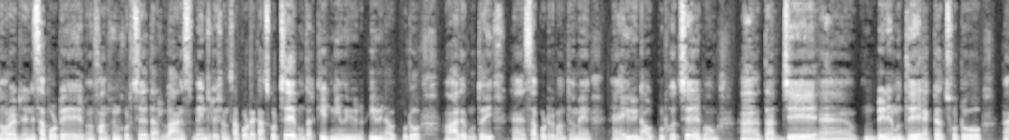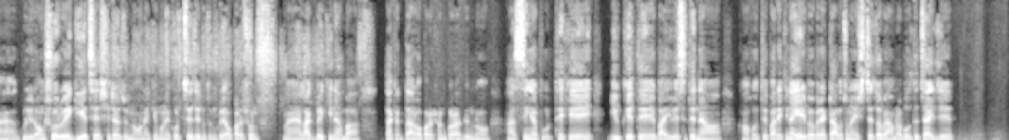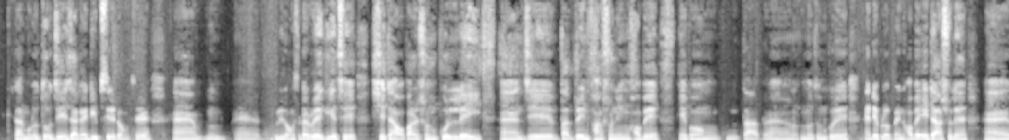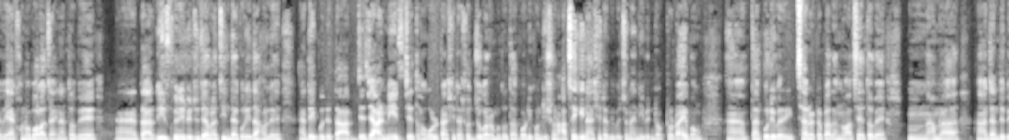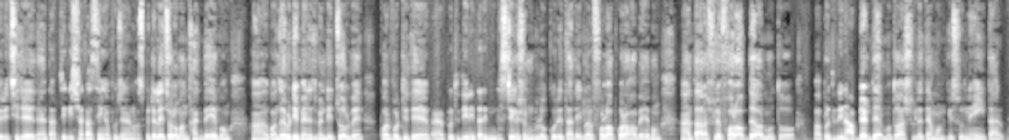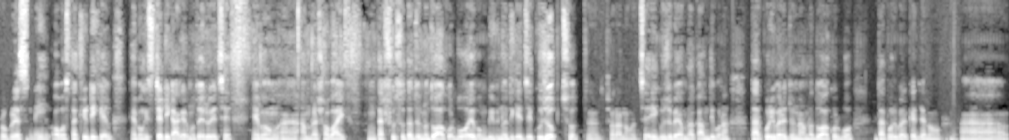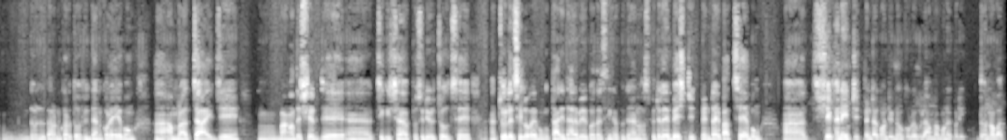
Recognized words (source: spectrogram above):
নরাড্রেনাল সাপোর্টে ফাংশন করছে, তার লাংস ভেন্টিলেশন সাপোর্টে কাজ করছে এবং তার কিডনি ইউরিন আউটপুটও আগের মতোই সাপোর্টের মাধ্যমে ইউরিন আউটপুট হচ্ছে এবং তার যে ব্রেনের মধ্যে একটা ছোট গুলির অংশ রয়ে গিয়েছে। সেটার জন্য অনেকে মনে করছে যে নতুন করে অপারেশন লাগবে কিনা বা তাকে, তার অপারেশন করার জন্য সিঙ্গাপুর থেকে ইউকেতে বা ইউএসএ তে নেওয়া হতে পারে কিনা এই ব্যাপারে একটা আলোচনা এসছে। তবে আমরা বলতে চাই যে তার মূলত যে জায়গায় ডিপ সিলেট অংশে আহ, গুলির অংশটা রয়ে গিয়েছে সেটা অপারেশন করলেই যে তার ব্রেন ফাংশনিং হবে এবং তার নতুন করে ডেভেলপমেন্ট হবে এটা আসলে এখনও বলা যায় না। তবে তার রিস্ক বেনিফিট যদি আমরা চিন্তা করি, তাহলে দেখব যে তার যে জার্নির যে ধগলটা, সেটা সহ্য করার মতো তার বডি কন্ডিশন আছে কিনা, সেটা বিবেচনায় নেবেন ডক্টররা এবং তার পরিবারের ইচ্ছারও একটা প্রাধান্য আছে। তবে আমরা জানতে পেরেছি যে তার চিকিৎসাটা সিঙ্গাপুর জেনারেল হসপিটালে চলমান থাকবে এবং কনজারভেটিভ ম্যানেজমেন্টে চলবে। পরবর্তীতে প্রতিদিনই তার ইনভেস্টিগেশনগুলো করে তার রেগুলার ফলো আপ করা হবে এবং তার আসলে ফলো আপ দেওয়ার মতো বা প্রতিদিন আপডেট দেওয়ার মতো আসলে তেমন কিছু নেই। তার প্রোগ্রেস নেই। অবস্থা ক্রিটিক্যাল এবং স্ট্যাটিক আগের মতোই রয়েছে এবং আমরা সবাই তার সুস্থতার জন্য দোয়া করব এবং বিভিন্ন দিকে যে গুজব ছড়ানো হচ্ছে, এই গুজবে আমরা কান দিব না। তার পরিবারের জন্য আমরা দোয়া করব। তার পরিবারকে যেন ধৈর্য ধারণ করার তৌফিক দান করে এবং আমরা চাই যে বাংলাদেশের যে চিকিৎসা প্রসিডিউর চলছে, চলেছিল এবং তারই ধারাবাহিকতায় সিঙ্গাপুর জেনারেল হসপিটালে বেস্ট ট্রিটমেন্টটাই পাচ্ছে এবং সেখানেই ট্রিটমেন্টটা কন্টিনিউ করবে বলে আমরা মনে করি। ধন্যবাদ।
